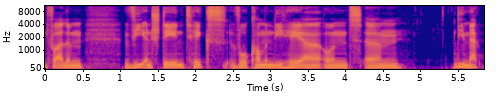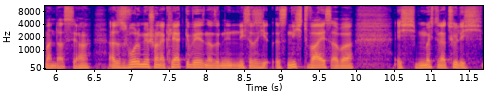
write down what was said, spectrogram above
vor allem, wie entstehen Ticks, wo kommen die her und ähm, wie merkt man das, ja? Also es wurde mir schon erklärt gewesen, also nicht, dass ich es nicht weiß, aber ich möchte natürlich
